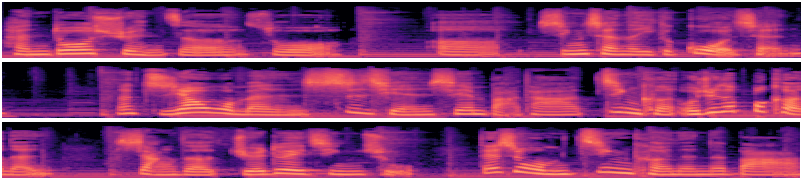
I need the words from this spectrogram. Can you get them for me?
很多选择所呃形成的一个过程。那只要我们事前先把它尽可，我觉得不可能想的绝对清楚，但是我们尽可能的把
